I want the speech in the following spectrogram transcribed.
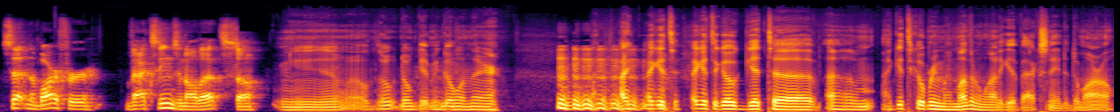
setting the bar for vaccines and all that. So Yeah, well, don't don't get me going there. I, I get to I get to go get uh, um, I get to go bring my mother in law to get vaccinated tomorrow.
